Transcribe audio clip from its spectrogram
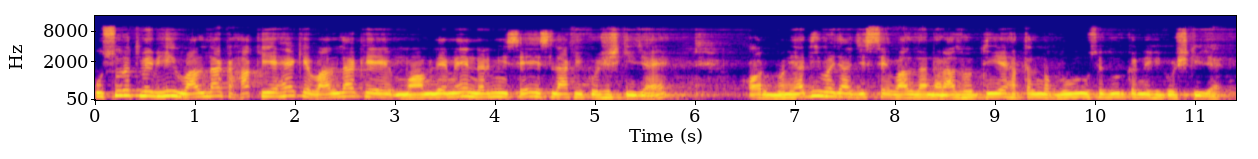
اس صورت میں بھی والدہ کا حق یہ ہے کہ والدہ کے معاملے میں نرمی سے اصلاح کی کوشش کی جائے اور بنیادی وجہ جس سے والدہ ناراض ہوتی ہے حت المقبول، اسے دور کرنے کی کوشش کی جائے۔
